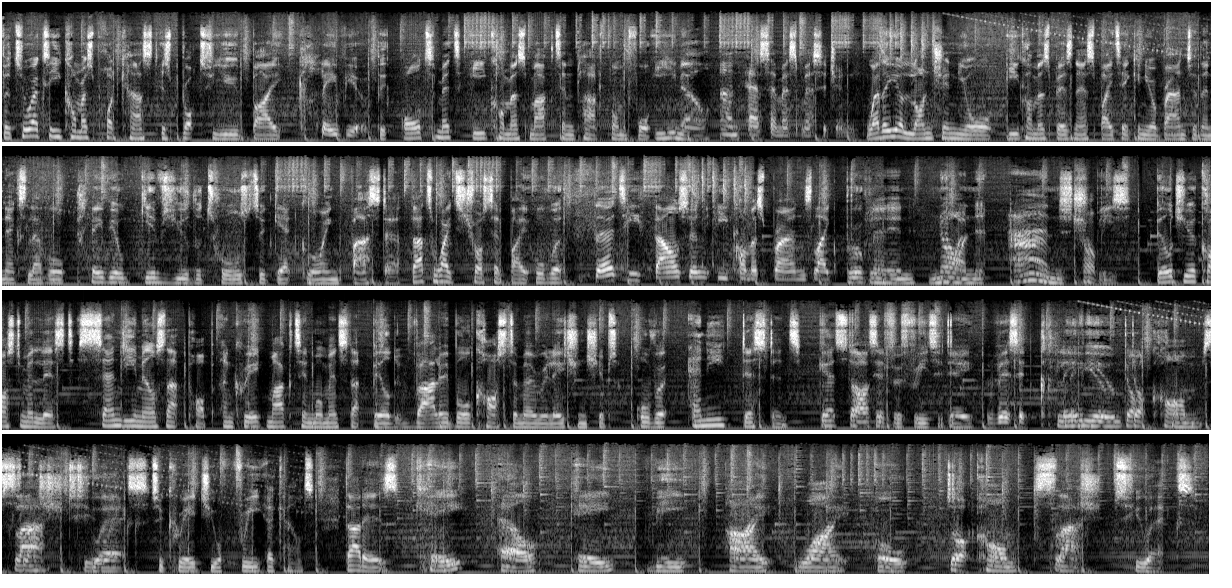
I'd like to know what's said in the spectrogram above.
The 2x e-commerce podcast is brought to you by Klaviyo, the ultimate e-commerce marketing platform for email and SMS messaging. Whether you're launching your e-commerce business by taking your brand to the next level, Klaviyo gives you the tools to get growing faster. That's why it's trusted by over 30,000 e-commerce brands like Brooklinen, Non, and Chubbies. Build your customer list, send emails that pop, and create marketing moments that build valuable customer relationships over any distance. Get started for free today. Visit klaviyo.com slash 2x to create your free account. That is K L A V I Y O dot com slash 2x.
